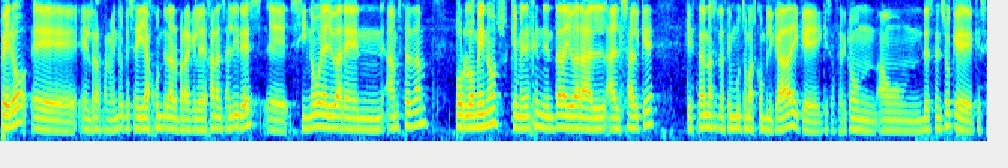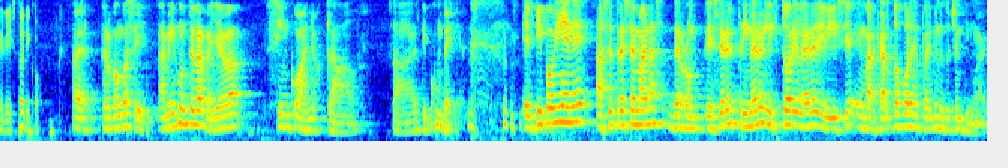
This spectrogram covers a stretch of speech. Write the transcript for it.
pero el razonamiento que seguía Huntelaar para que le dejaran salir es, si no voy a ayudar en Ámsterdam, por lo menos que me dejen intentar ayudar al, al Salque, que está en una situación mucho más complicada y que, se acerca a un, descenso que, sería histórico. A ver, te lo pongo así. A mí Juntelar me lleva cinco años clavados. O sea, el tipo es un bestia. El tipo viene hace tres semanas de, de ser el primero en la historia de la Eredivisie en marcar dos goles después del minuto 89.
